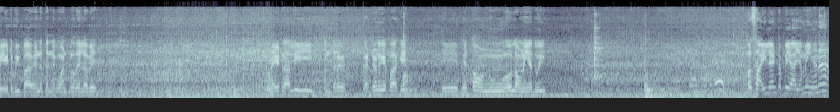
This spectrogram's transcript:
weight ਵੀ ਪਾਏ ਹੋਏ ਨੇ 3 ਕੁਆਂਟਲ ਦੇ ਲਵੇ। ਹੁਣ ਇਹ ਟਰਾਲੀ ਅੰਦਰ ਕੱਢਣਗੇ ਪਾ ਕੇ, ਤੇ ਫਿਰ ਧੌਣ ਨੂੰ ਉਹ ਲਾਉਣੀ ਆ ਦੂਈ। ਉਹ ਸਾਈਲੈਂਟ ਪਿਆ ਜਮਾ ਹੀ, ਹਨਾ?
